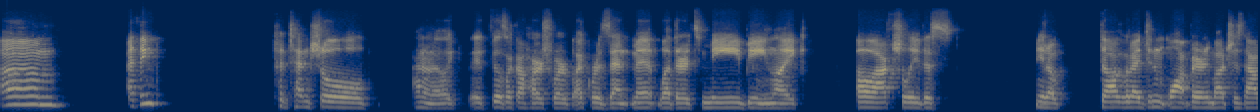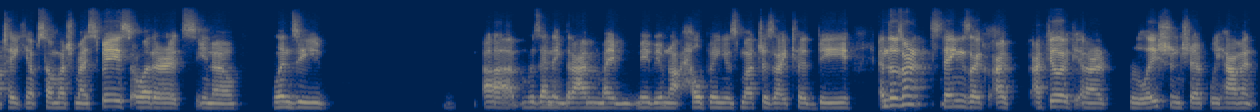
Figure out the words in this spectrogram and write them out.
Um, I think potential. I don't know. Like it feels like a harsh word, like resentment. Whether it's me being like, "Oh, actually, this, you know, dog that I didn't want very much is now taking up so much of my space," or whether it's you know, Lindsay uh, resenting that I'm my, maybe I'm not helping as much as I could be. And those aren't things like I. I feel like in our relationship we haven't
